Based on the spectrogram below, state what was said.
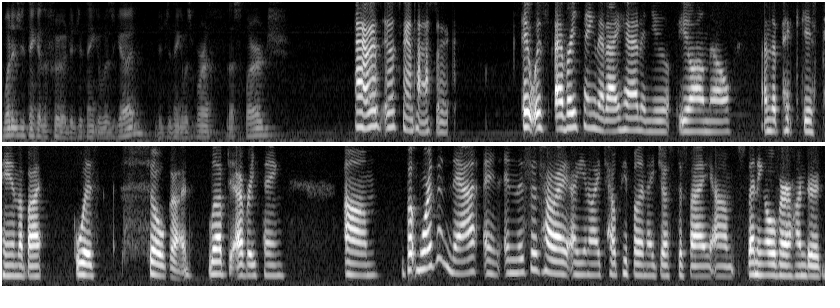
What did you think of the food? Did you think it was good? Did you think it was worth the splurge? It was it was fantastic. It was everything that I had, and you you all know I'm the pickiest pain in the butt. Was so good. Loved everything. Um, but more than that, and, and this is how I, I you know I tell people and I justify um, spending over a hundred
